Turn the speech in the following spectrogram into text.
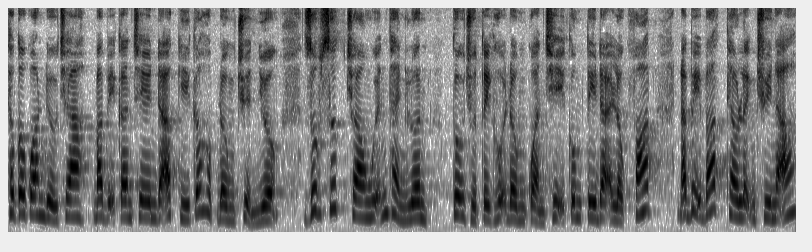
Theo cơ quan điều tra, ba bị can trên đã ký các hợp đồng chuyển nhượng, giúp sức cho Nguyễn Thành Luân, cựu chủ tịch hội đồng quản trị công ty Đại Lộc Phát, đã bị bắt theo lệnh truy nã,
